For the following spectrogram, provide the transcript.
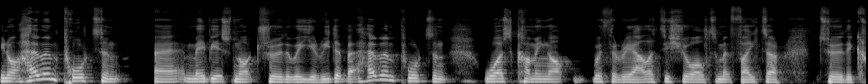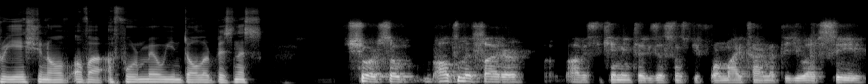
You know, how important uh, maybe it's not true the way you read it, but how important was coming up with the reality show Ultimate Fighter to the creation of, of a, a $4 million business? Sure. So, Ultimate Fighter obviously came into existence before my time at the UFC.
